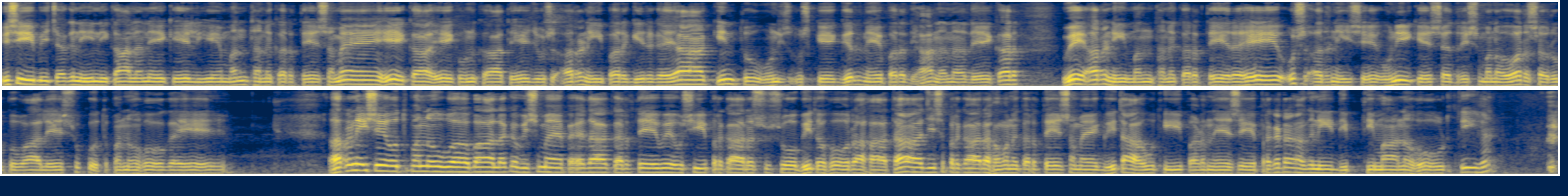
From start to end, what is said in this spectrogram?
इसी बीच अग्नि निकालने के लिए मंथन करते समय एकाएक उनका तेज उस अरणी पर गिर गया, किंतु उसके गिरने पर ध्यान न देकर वे अरणी मंथन करते रहे। उस अरणी से उन्हीं के सदृश मनोहर स्वरूप वाले सुख उत्पन्न हो गए। अग्नि से उत्पन्न हुआ बालक विस्मय पैदा करते हुए उसी प्रकार सुशोभित हो रहा था, जिस प्रकार हवन करते समय घृताहुति पड़ने से प्रकट अग्नि दीप्तिमान हो उठती है।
